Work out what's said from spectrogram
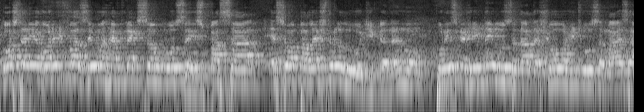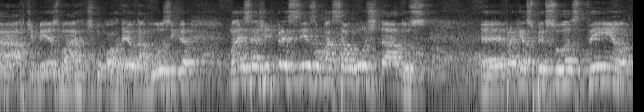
gostaria agora de fazer uma reflexão com vocês, passar, essa é uma palestra lúdica, né? Não, por isso que a gente nem usa data show, a gente usa mais a arte mesmo, a arte do cordel, da música, mas a gente precisa passar alguns dados é, para que as pessoas tenham,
